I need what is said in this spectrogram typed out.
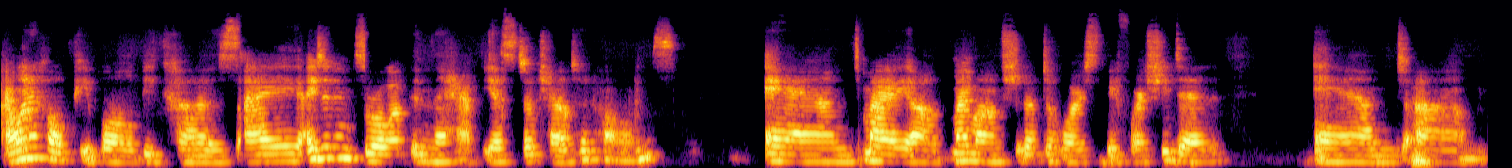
I want to help people because I, I didn't grow up in the happiest of childhood homes. And my, uh, my mom should have divorced before she did. And, um,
